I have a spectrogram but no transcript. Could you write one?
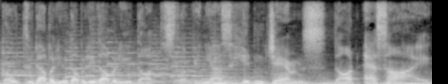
go to www.sloveniashiddengems.si.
